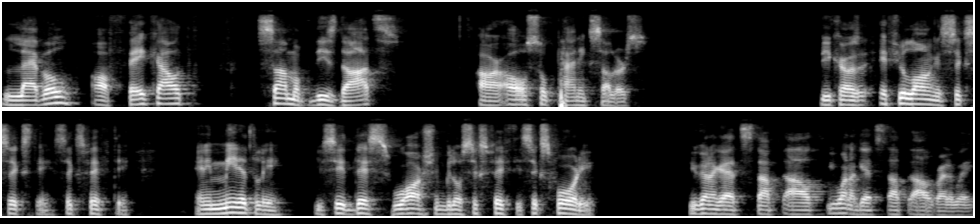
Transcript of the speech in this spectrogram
level of fake out, some of these dots are also panic sellers. Because if you long is 660, 650, and immediately you see this washing below 650, 640, you're gonna get stopped out. You wanna get stopped out right away.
